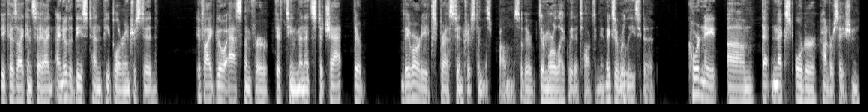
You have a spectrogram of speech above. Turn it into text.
because I can say, I, I know that these 10 people are interested. If I go ask them for 15 minutes to chat, they're, they've already expressed interest in this problem. So they're, they're more likely to talk to me. It makes it really easy to coordinate, um, that next order conversation,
